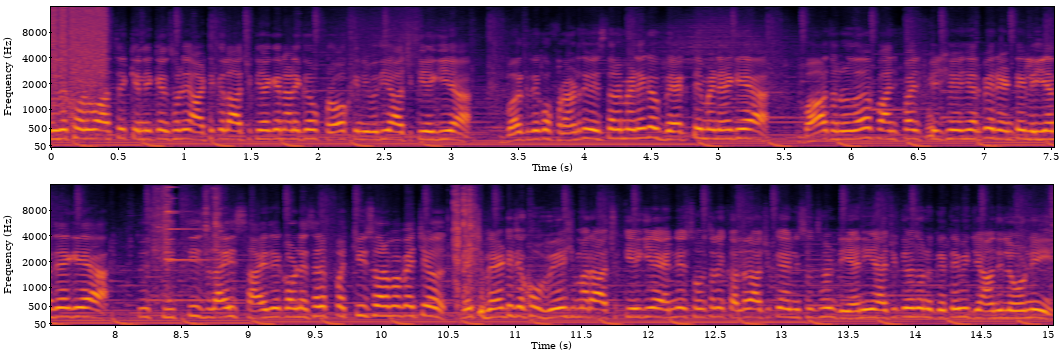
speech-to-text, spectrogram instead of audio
ਉਹਦੇ ਵਾਸਤੇ ਕਿੰਨੇ ਕਿੰਨੇ ਸੋਹਣੇ ਆਰਟੀਕਲ ਆ ਚੁੱਕੇ ਹੈਗੇ ਨਾਲੇ ਕਿ ਫਰੋਕ ਕਿੰਨੀ ਵਧੀਆ ਆ ਚੁੱਕੀ ਹੈਗੀ ਆ। ਵਰਕ ਦੇਖੋ ਫਰੰਟ ਤੇ ਇਸ ਤਰ੍ਹਾਂ ਮਿਲੇਗਾ ਬੈਕ ਤੇ ਮਿਲੇਗਾ ਆ ਬਾਅਦ ਤੁਹਾਨੂੰ ਦਾ 5 5 6 6000 ਰੁਪਏ ਰੈਂਟੇ ਲਈ ਜਾਂਦੇ ਹੈਗੇ ਆ। ਤੁਸੀਂ ਸੀਤੀ ਸਲਾਈ ਸਾਈਜ਼ ਦੇ ਕੋਨੇ ਸਿਰਫ 2500 ਰੁਪਏ ਵਿੱਚ ਵਿੱਚ ਵੈਰਾਈਟੀ ਦੇਖੋ ਵੇਸ਼ ਮਰ ਆ ਚੁੱਕੀ ਹੈਗੀ ਆ ਇੰਨੇ ਸੋਹਣੇ ਸੋਹਣੇ ਕਲਰ ਆ ਚੁੱਕੇ ਆ ਇੰਨੇ ਸੋਹਣੇ ਡਿਜ਼ਾਈਨ ਆ ਚੁੱਕੇ ਆ ਤੁਹਾਨੂੰ ਕਿਤੇ ਵੀ ਜਾਣ ਦੀ ਲੋੜ ਨਹੀਂ।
